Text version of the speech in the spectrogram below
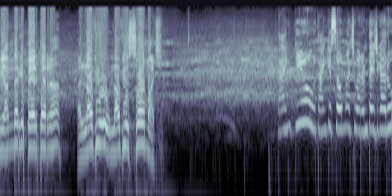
మీ అందరికీ పేరు పేరున I love you love you so much thank you thank you so much Varun Tej గారు.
